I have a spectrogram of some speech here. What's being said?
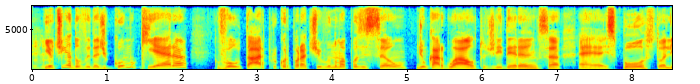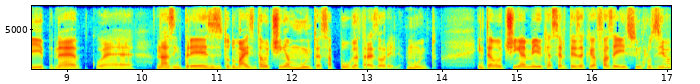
Uhum. E eu tinha dúvida de como que era voltar para o corporativo numa posição de um cargo alto, de liderança, é, exposto ali, né, é, nas empresas e tudo mais. Então eu tinha muito essa pulga atrás da orelha, muito. Então eu tinha meio que a certeza que eu ia fazer isso, inclusive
